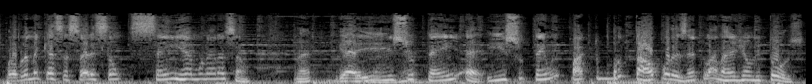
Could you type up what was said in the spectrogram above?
O problema é que essas férias são sem remuneração. Né? E aí isso tem, é, isso tem um impacto brutal, por exemplo, lá na região de Touros.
